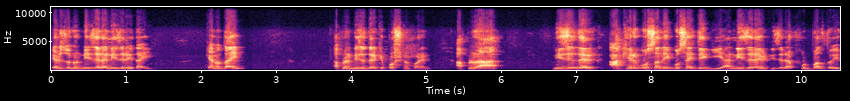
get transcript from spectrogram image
এর জন্য নিজেরাই নিজেরাই দায়ী। কেন দায়ী? আপনারা নিজেদেরকে প্রশ্ন করেন। আপনারা নিজেদের আখের গোছানি গোছাইতে গিয়া নিজেরাই নিজেরা ফুটবল তৈরি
